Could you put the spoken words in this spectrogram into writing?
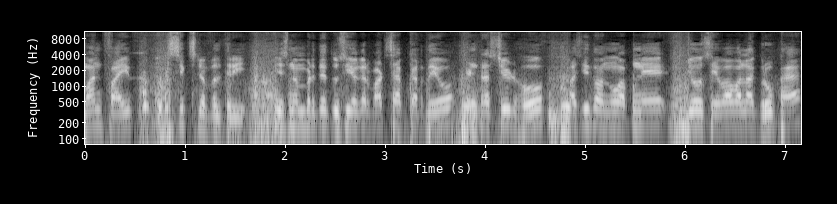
15633 ਇਸ ਨੰਬਰ ਤੇ ਤੁਸੀਂ ਅਗਰ WhatsApp ਕਰਦੇ ਹੋ ਇੰਟਰਸਟਿਡ ਹੋ, ਅਸੀਂ ਤੁਹਾਨੂੰ ਆਪਣੇ ਜੋ ਸੇਵਾ ਵਾਲਾ ਗਰੁੱਪ ਹੈ,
